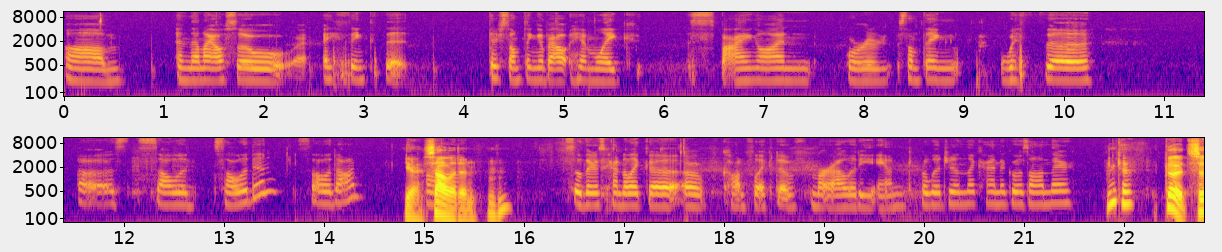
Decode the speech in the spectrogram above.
Um, and then I also I think that there's something about him like spying on or something with the uh solid Saladin Saladin. Yeah, Saladin. hmm So there's kind of like a, a conflict of morality and religion that kind of goes on there. Okay, good. So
